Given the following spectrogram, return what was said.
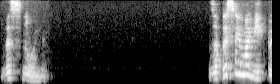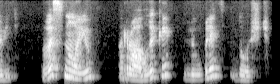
весною? Записуємо відповідь. Весною равлики люблять дощ.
